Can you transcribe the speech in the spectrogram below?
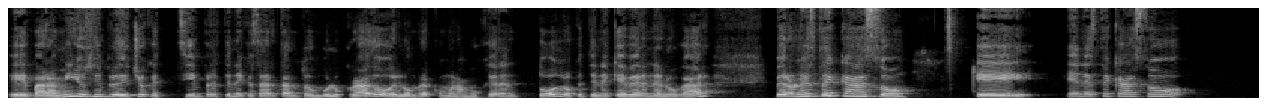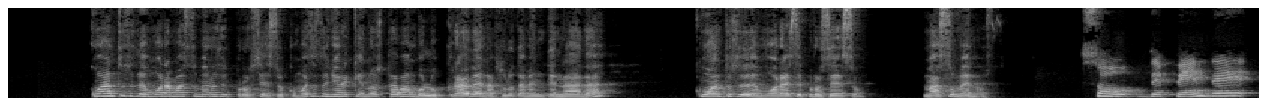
Eh, para mí, yo siempre he dicho que siempre tiene que estar tanto involucrado el hombre como la mujer en todo lo que tiene que ver en el hogar. Pero en este caso, eh, en este caso, ¿cuánto se demora más o menos el proceso? Como esa señora que no estaba involucrada en absolutamente nada, ¿cuánto se demora ese proceso? Más o menos. So, depende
